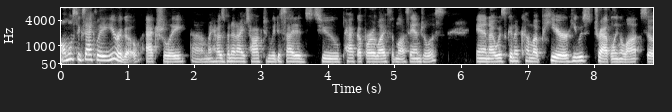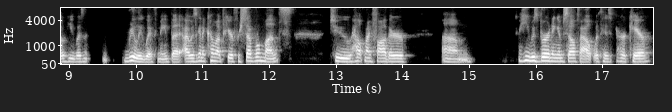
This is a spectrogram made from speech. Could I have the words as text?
almost exactly a year ago, actually, uh, my husband and I talked, and we decided to pack up our life in Los Angeles. And I was going to come up here. He was traveling a lot, so he wasn't really with me. But I was going to come up here for several months to help my father um, he was burning himself out with his her care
